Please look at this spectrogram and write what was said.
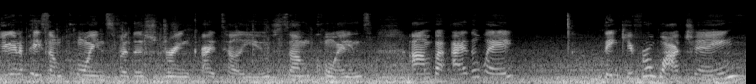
you're gonna pay some coins for this drink i tell you some coins. Um, but either way thank you for watching.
